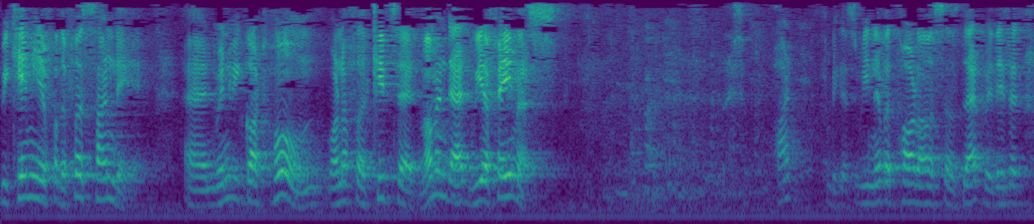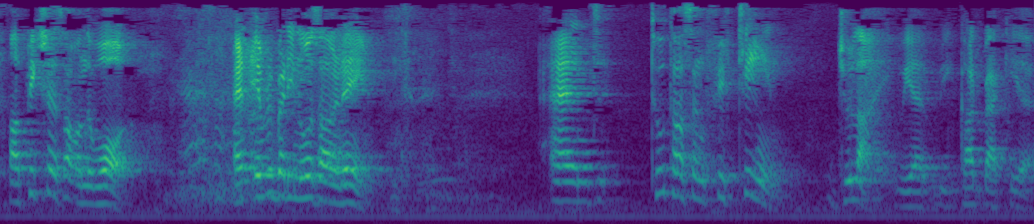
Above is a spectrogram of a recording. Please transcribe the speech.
we came here for the first Sunday. And when we got home, one of our kids said, "Mom and Dad, we are famous." I said, "What?" Because we never thought ourselves that way. They said, "Our pictures are on the wall, and everybody knows our name." And 2015 July, we, are, we got back here.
